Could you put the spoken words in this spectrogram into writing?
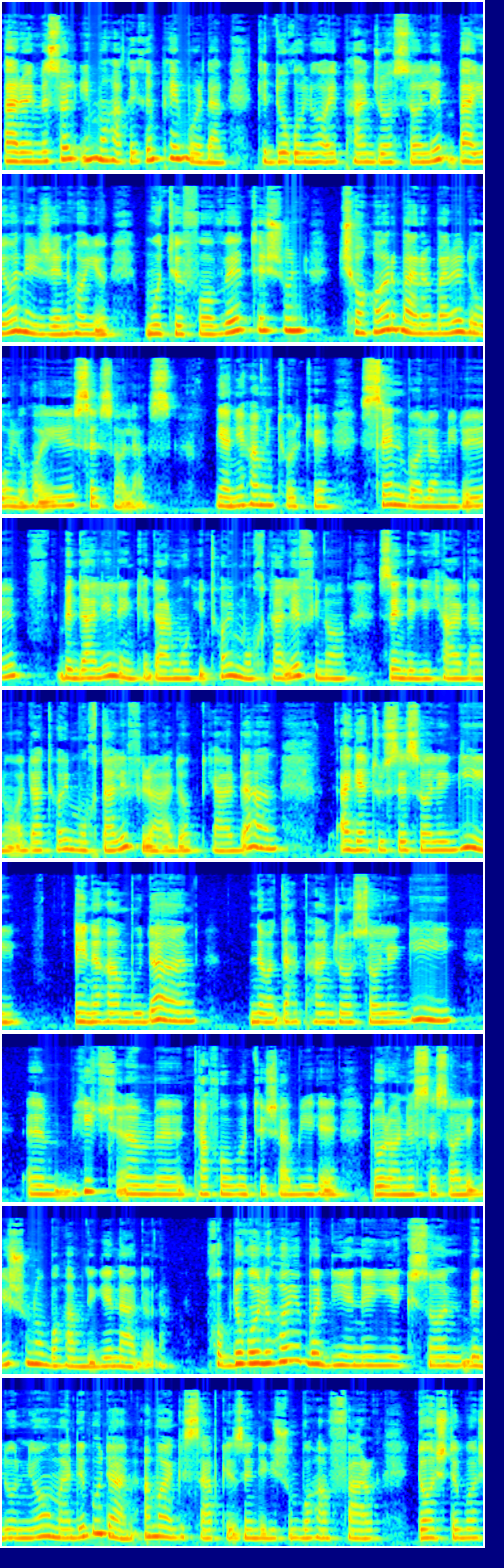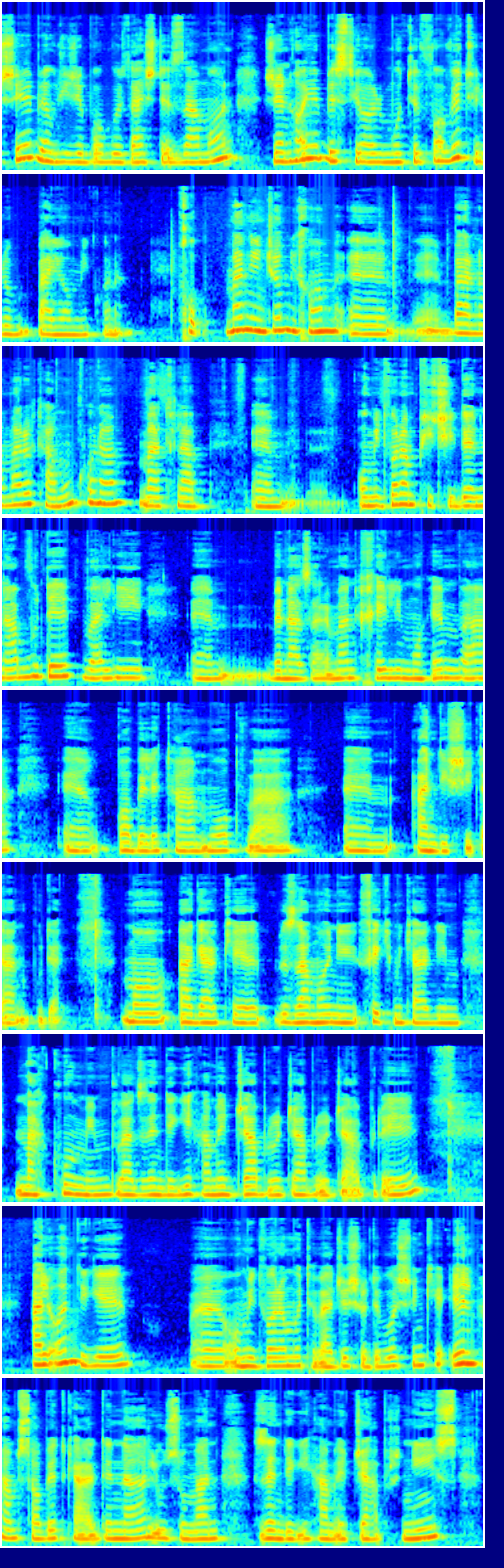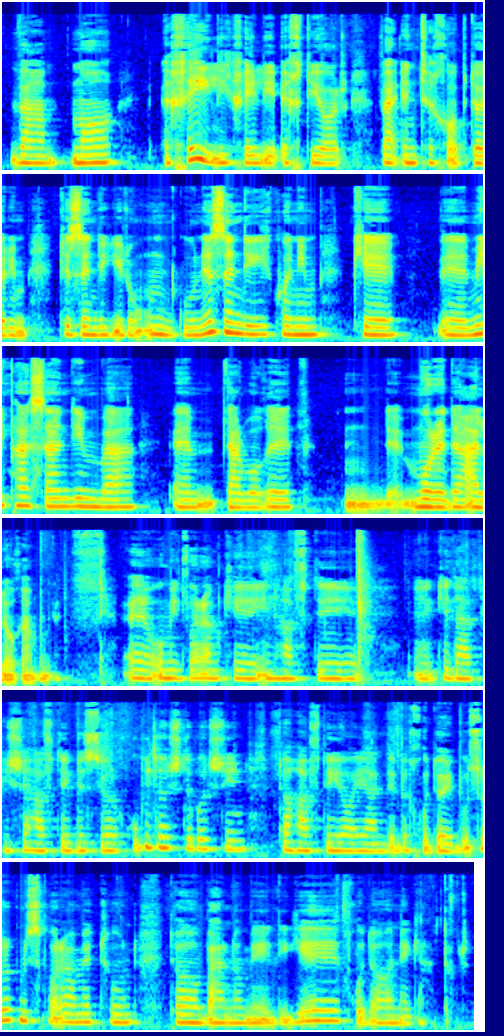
برای مثال این محققین پی بردن که دو قلوهای پنجاه ساله بیان ژنهای متفاوتشون چهار برابر دو قلوهای سه ساله است. یعنی همینطور که سن بالا میره به دلیل اینکه در محیط های مختلف اینا زندگی کردن و عادت های مختلفی را اداپت کردن اگر تو سه سالگی عین هم بودن در پنجاه سالگی هیچ تفاوت شبیه دوران سه سالگیشون رو با همدیگه ندارن. خب دو قلوهای با دی یکسان به دنیا آمده بودن اما اگه سبک زندگیشون با هم فرق داشته باشه به ویژه با گذشت زمان ژنهای بسیار متفاوتی رو بیان می‌کنن. خب من اینجا می‌خوام برنامه رو تموم کنم. مطلب امیدوارم پیچیده نبوده ولی به نظر من خیلی مهم و قابل تعمق و اندیشیدن بوده. ما اگر که زمانی فکر می‌کردیم محکومیم و زندگی همه جبر و جبر و جبره الان دیگه امیدوارم متوجه شده باشین که علم هم ثابت کرده نه لزوما زندگی همه جبر نیست و ما خیلی خیلی اختیار و انتخاب داریم که زندگی رو اون گونه زندگی کنیم که میپسندیم و در واقع مورد علاقمونه. امیدوارم که این هفته که در پیش هفته بسیار خوبی داشته باشین. تا هفته آینده به خدای بزرگ میسپارمتون. تا برنامه دیگه خدا نگهدار.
